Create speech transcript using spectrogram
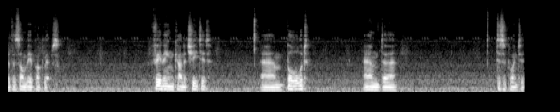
of the zombie apocalypse. Feeling kind of cheated, um, bored, and uh, disappointed.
